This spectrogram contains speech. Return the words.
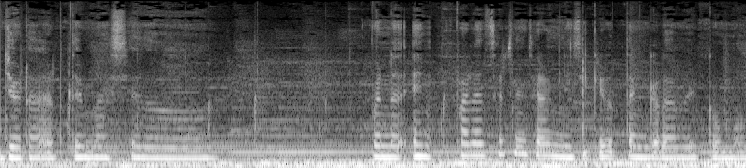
llorar, demasiado... Bueno, para ser sincero, ni siquiera tan grave como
